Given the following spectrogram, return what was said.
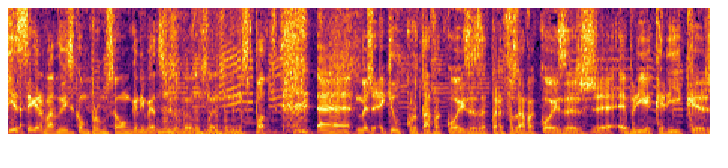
ia ser gravado isso como promoção a um canivete um, um spot. Ah, mas aquilo cortava coisas, aparafusava coisas, ah, abria caricas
